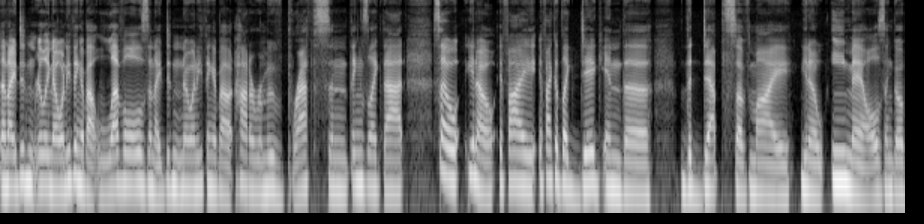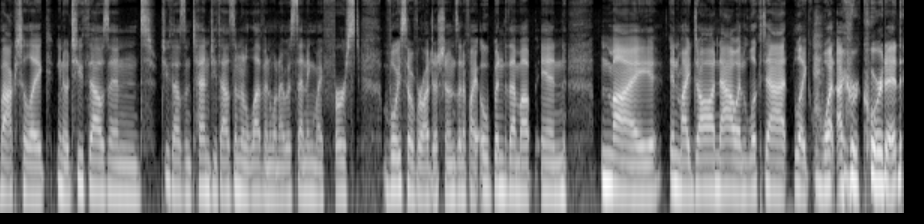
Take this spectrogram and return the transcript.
And I didn't really know anything about levels and I didn't know anything about how to remove breaths and things like that. So, you know, if I if I could like dig in the the depths of my, you know, emails and go back to like, you know, 2000 2010, 2011 when I was sending my first voiceover auditions and if I opened them up in my in my DAW now and looked at like what I recorded,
